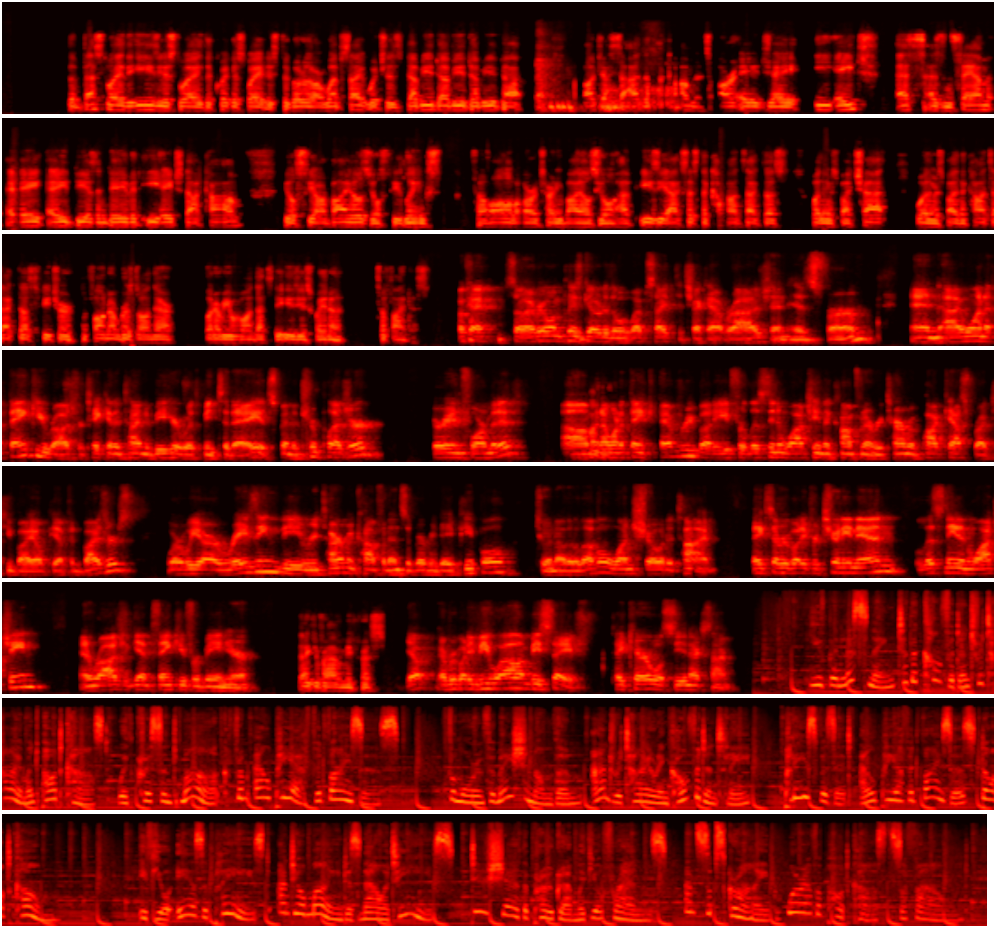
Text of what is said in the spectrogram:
The best way, the easiest way, the quickest way is to go to our website, which is www.rajehsaadeh.com. That's R A J E H S as in Sam, A A D as in David, E H.com. You'll see our bios. You'll see links to all of our attorney bios. You'll have easy access to contact us, whether it's by chat, whether it's by the contact us feature. The phone numbers on there, whatever you want. That's the easiest way to to find us. Okay, so everyone, please go to the website to check out Raj and his firm. And I want to thank you, Raj, for taking the time to be here with me today. It's been a true pleasure, very informative. Um, and I want to thank everybody for listening and watching the Confident Retirement Podcast brought to you by LPF Advisors, where we are raising the retirement confidence of everyday people to another level, one show at a time. Thanks, everybody, for tuning in, listening, and watching. And Raj, again, thank you for being here. Thank you for having me, Chris. Yep. Everybody be well and be safe. Take care. We'll see you next time. You've been listening to the Confident Retirement Podcast with Chris and Mark from LPF Advisors. For more information on them and retiring confidently, please visit lpfadvisors.com. If your ears are pleased and your mind is now at ease, do share the program with your friends and subscribe wherever podcasts are found.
